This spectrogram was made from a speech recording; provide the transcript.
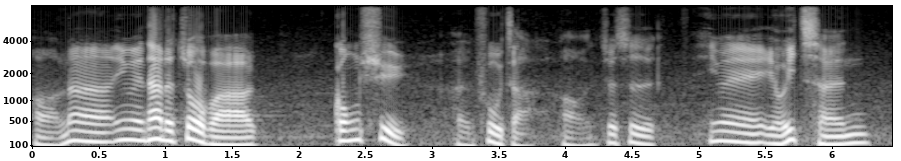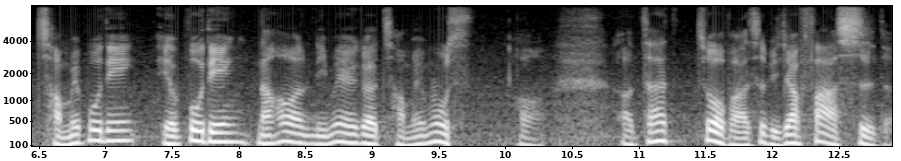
哦。那因为它的做法工序很复杂哦，就是因为有一层草莓布丁，有布丁，然后里面有一个草莓慕斯哦，哦，它做法是比较法式的，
